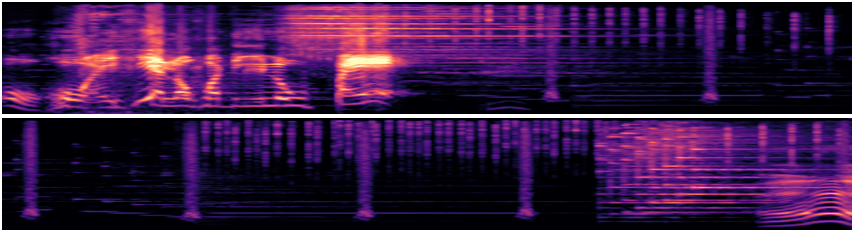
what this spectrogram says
โอ้โห ไอ้เฮียลงพอดีรูเป๊ะ เออ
